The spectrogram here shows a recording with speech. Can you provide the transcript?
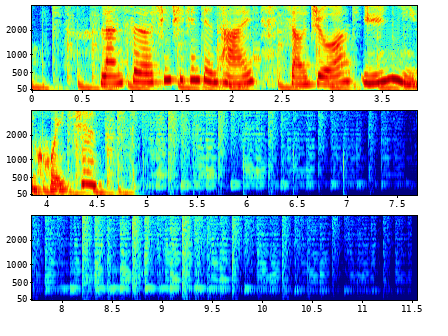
蓝色星期天电台，小卓与你回见。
